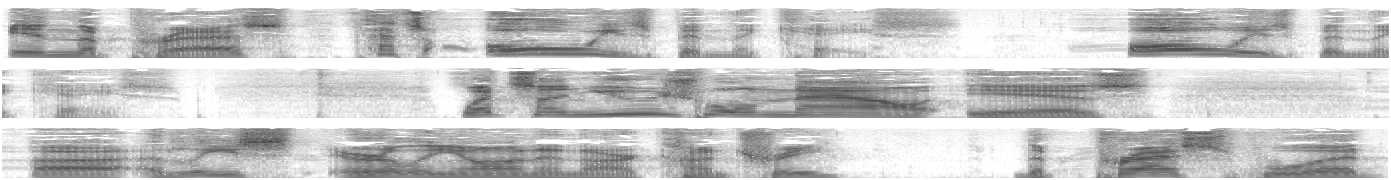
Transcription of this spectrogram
in the press. That's always been the case. Always been the case. What's unusual now is, uh, at least early on in our country, the press would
